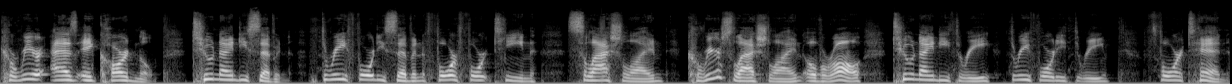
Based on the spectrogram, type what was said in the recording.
Career as a Cardinal 297, 347, 414 slash line. Career slash line overall 293, 343, 410.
